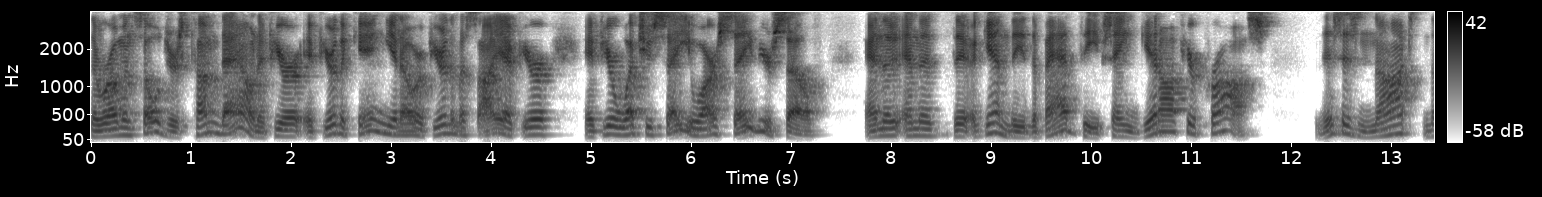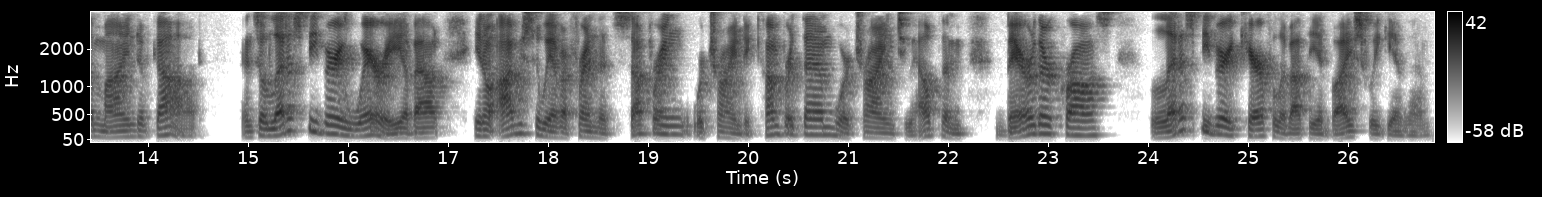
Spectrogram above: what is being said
The Roman soldiers, "Come down if you're if you're the king, you know, if you're the Messiah, if you're if you're what you say you are, save yourself." And the and the, the again the the bad thief saying, "Get off your cross." This is not the mind of God. And so let us be very wary about, you know, obviously we have a friend that's suffering. We're trying to comfort them. We're trying to help them bear their cross let us be very careful about the advice we give them.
